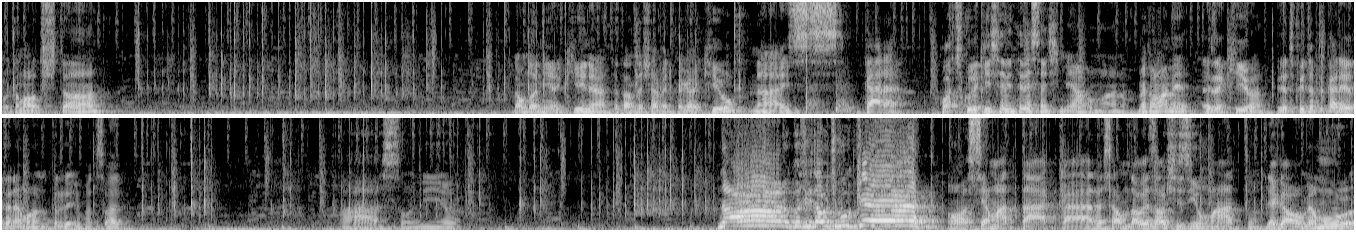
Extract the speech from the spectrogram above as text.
Vou tomar outro stun. Dá um daninho aqui, né? Tentar não deixar a Vayne pegar a kill. Nice. Cara, corte escuro aqui seria interessante mesmo, mano. Como é que é o nome? É esse aqui, ó. Podia ter feito a picareta, né, mano? Trolei, mas suave. Ah, Soninha. Não, não consegui dar o último quê? Nossa, ia matar, cara. Se ela não dá o exaustzinho, mato. Legal, mesmo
